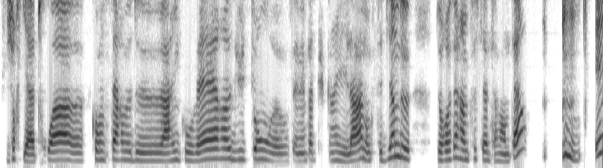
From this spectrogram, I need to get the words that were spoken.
Je suis sûre qu'il y a trois euh, conserves de haricots verts, du thon, vous savez même pas depuis quand il est là. Donc c'est bien de, de refaire un peu cet inventaire. Et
